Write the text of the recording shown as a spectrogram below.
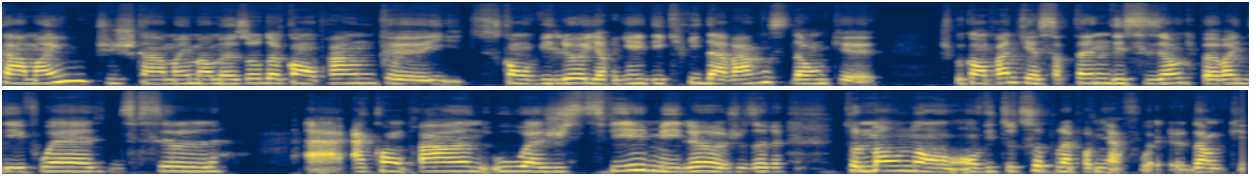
quand même, puis je suis quand même en mesure de comprendre que ce qu'on vit là, il n'y a rien d'écrit d'avance. Donc, euh, je peux comprendre qu'il y a certaines décisions qui peuvent être des fois difficiles à, comprendre ou à justifier, mais là, je veux dire, tout le monde, on, vit tout ça pour la première fois. Donc,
